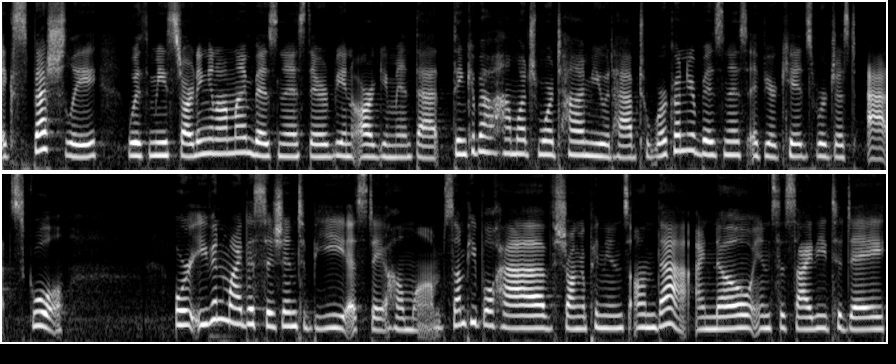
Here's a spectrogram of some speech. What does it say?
Especially with me starting an online business, there would be an argument that think about how much more time you would have to work on your business if your kids were just at school. Or even my decision to be a stay at home mom. Some people have strong opinions on that. I know in society today,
